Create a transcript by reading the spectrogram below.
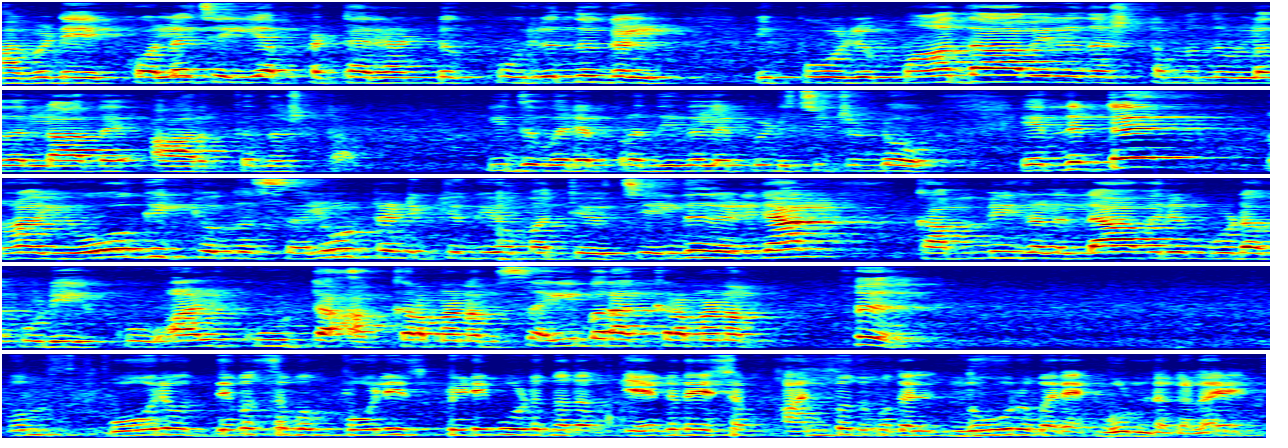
അവിടെ കൊല ചെയ്യപ്പെട്ട രണ്ട് കുരുന്നുകൾ ഇപ്പോഴും മാതാവിന് നഷ്ടമെന്നുള്ളതല്ലാതെ ആർക്ക് നഷ്ടം? ഇതുവരെ പ്രതികളെ പിടിച്ചിട്ടുണ്ടോ? എന്നിട്ട് ആ യോഗിക്കൊന്ന് സല്യൂട്ട് അടിക്കുകയോ മറ്റോ ചെയ്തു കഴിഞ്ഞാൽ കമ്മികൾ എല്ലാവരും കൂടെ കൂടി ആൾക്കൂട്ട ആക്രമണം സൈബർ ആക്രമണം. ഓരോ ദിവസവും പോലീസ് പിടികൂടുന്നത് ഏകദേശം അൻപത് മുതൽ നൂറ് വരെ ഗുണ്ടകളെ.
